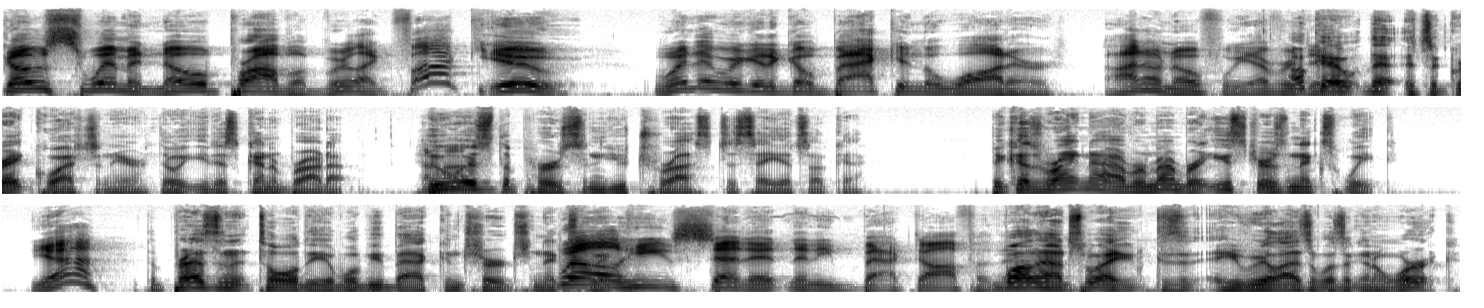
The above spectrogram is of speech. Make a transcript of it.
Go swimming, no problem. We're like, fuck you. When are we gonna go back in the water? I don't know if we ever okay do. well, it's a great question here that you just kind of brought up Who is Uh-huh. the person you trust to say it's okay Because right now, remember, Easter is next week. Yeah. The president told you we'll be back in church next Well, week. Well, he said it, and then he backed off of that. well, that's why because he realized it wasn't going to work.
